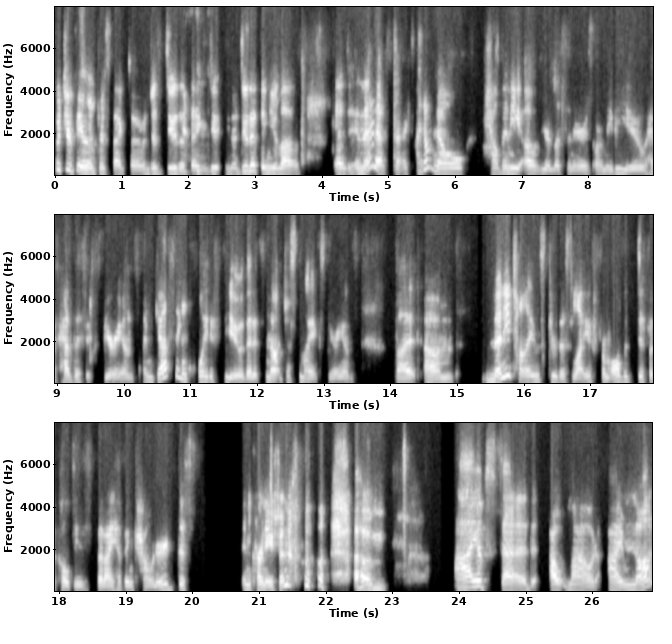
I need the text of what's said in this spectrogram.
put your fear in perspective and just do the thing. Do you know? Do the thing you love. And in that aspect, I don't know how many of your listeners, or maybe you, have had this experience. I'm guessing quite a few. That it's not just my experience, but um, many times through this life, from all the difficulties that I have encountered, this incarnation, um, I have said out loud, I'm not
